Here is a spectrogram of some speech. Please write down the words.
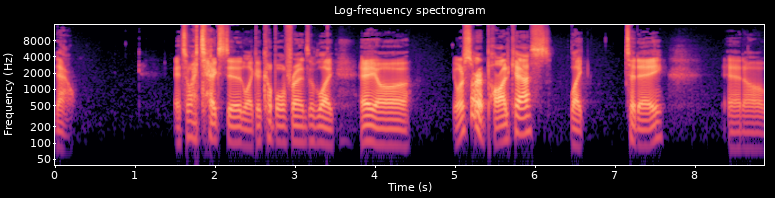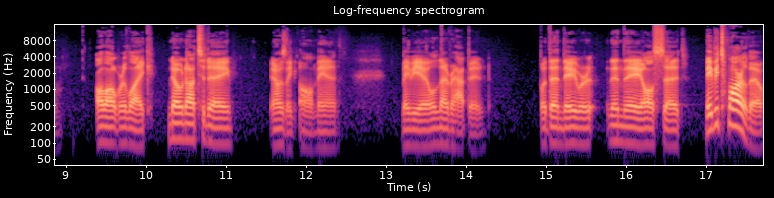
now. And so I texted like a couple of friends of like, hey, uh, you want to start a podcast like today? And um, all out were like, no, not today. And I was like, oh man, maybe it'll never happen. But then they were, then they all said, maybe tomorrow though.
